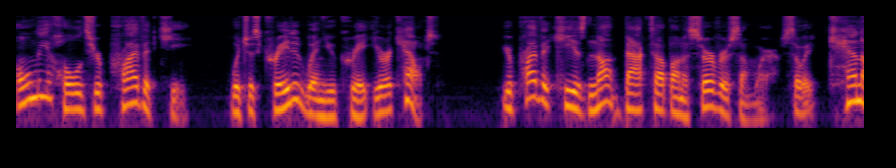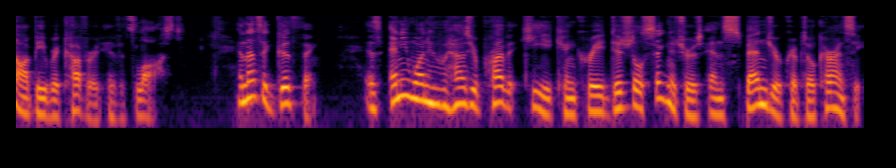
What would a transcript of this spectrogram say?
only holds your private key, which is created when you create your account. Your private key is not backed up on a server somewhere, so it cannot be recovered if it's lost. And that's a good thing, as anyone who has your private key can create digital signatures and spend your cryptocurrency.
